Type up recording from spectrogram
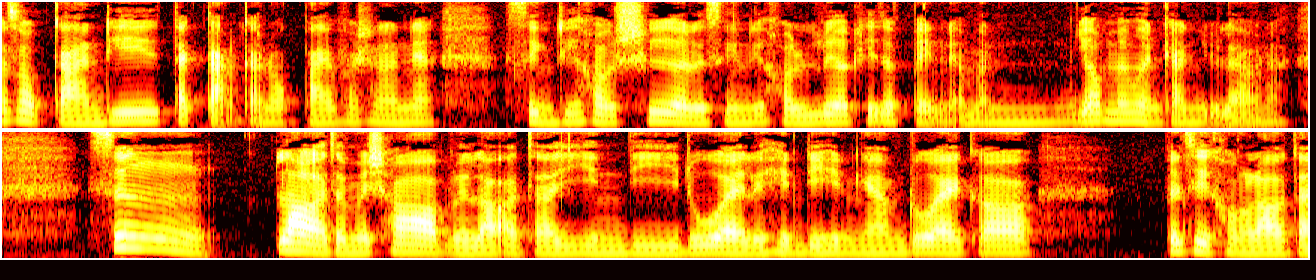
ประสบการณ์ที่แตกต่างกันออกไป เพราะฉะนั้นเนี่ยสิ่งที่เขาเชื่อหรือสิ่งที่เขาเลือกที่จะเป็นเนี่ยมันย่อมไม่เหมือนกันอยู่แล้วนะ ซึ่งเราอาจจะไม่ชอบหรือเราอาจจะยินดีด้วย หรือเห็นดีเห็นงามด้วยก็เป็นสิทธิ์ของเราแต่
